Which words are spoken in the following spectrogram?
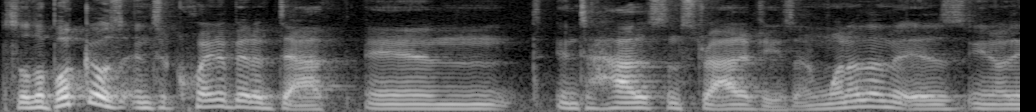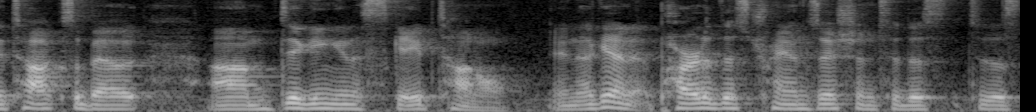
so the book goes into quite a bit of depth in into how to some strategies, and one of them is you know they talks about um, digging an escape tunnel, and again part of this transition to this to this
